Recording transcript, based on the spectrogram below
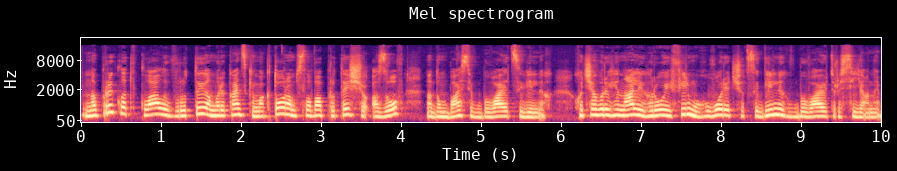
Наприклад, вклали в роти американським акторам слова про те, що Азов на Донбасі вбиває цивільних. Хоча в оригіналі герої фільму говорять, що цивільних вбивають росіяни.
